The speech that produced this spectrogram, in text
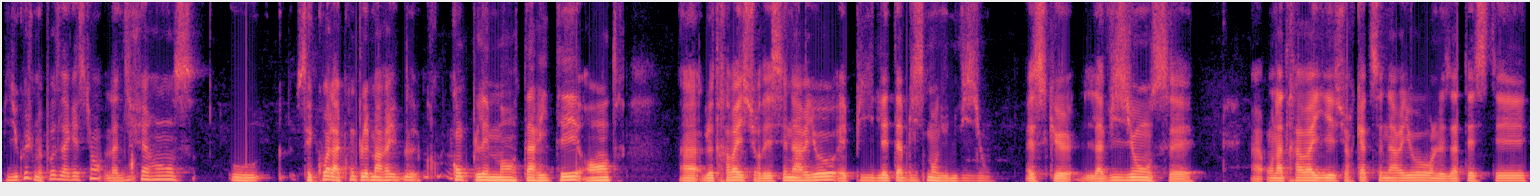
Puis du coup, je me pose la question, la différence ou c'est quoi la complémentarité entre euh, le travail sur des scénarios et puis l'établissement d'une vision Est-ce que la vision, c'est euh, on a travaillé sur quatre scénarios, on les a testés,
